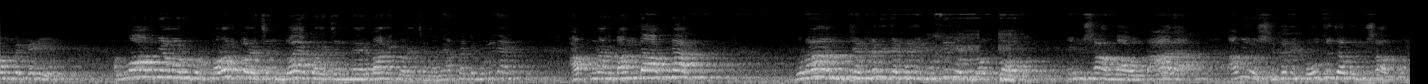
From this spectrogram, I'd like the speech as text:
রব্বে করিম। আল্লাহ আপনি আমার উপর করম করেছেন, দয়া করেছেন, মেহরবানি করেছেন, আমি আপনাকে বলি নাই। আপনার বান্দা, আপনার গোলাম যেখানে যেখানে মুসিবতগ্রস্ত হবে, ইনশাআল্লাহ তাআলা, আমিও সেখানে পৌঁছে যাব ইনশাআল্লাহ।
